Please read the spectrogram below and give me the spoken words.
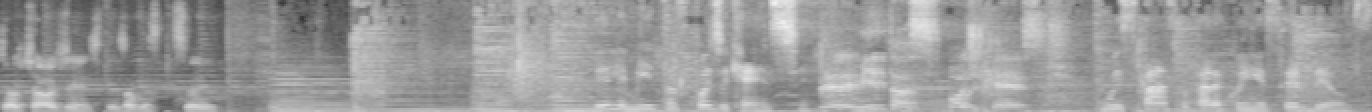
Tchau, tchau, gente. Deus abençoe. Belemitas Podcast. Belemitas Podcast. Um espaço para conhecer Deus.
